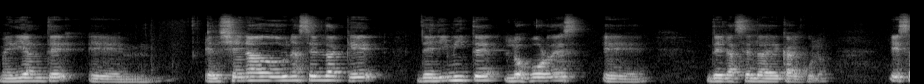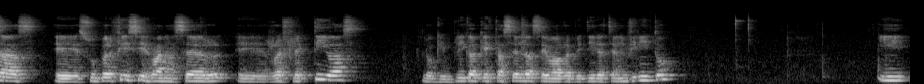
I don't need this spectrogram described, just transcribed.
mediante eh, el llenado de una celda que delimite los bordes eh, de la celda de cálculo. Esas eh, superficies van a ser eh, reflectivas, lo que implica que esta celda se va a repetir hasta el infinito. Y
